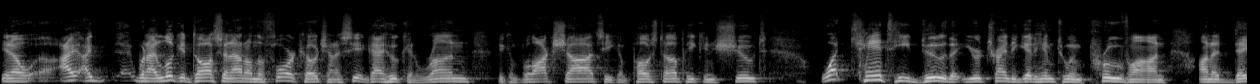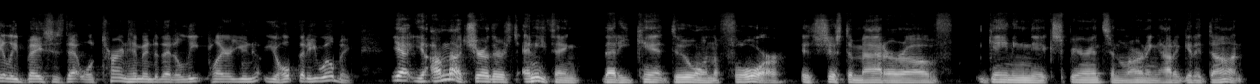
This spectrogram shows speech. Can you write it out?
You know, I, I when I look at Dawson out on the floor, coach, and I see a guy who can run, he can block shots, he can post up, he can shoot. What can't he do that you're trying to get him to improve on on a daily basis that will turn him into that elite player you you hope that he will be? Yeah, yeah, I'm not sure there's anything that he can't do on the floor. It's just a matter of gaining the experience and learning how to get it done.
